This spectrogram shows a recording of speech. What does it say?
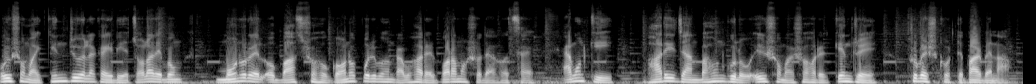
ওই সময় কেন্দ্রীয় এলাকায় এড়িয়ে চলার এবং মনোরেল ও বাস সহ গণপরিবহন ব্যবহারের পরামর্শ দেওয়া হচ্ছে। এমনকি ভারী যানবাহনগুলো এই সময় শহরের কেন্দ্রে প্রবেশ করতে পারবে না।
